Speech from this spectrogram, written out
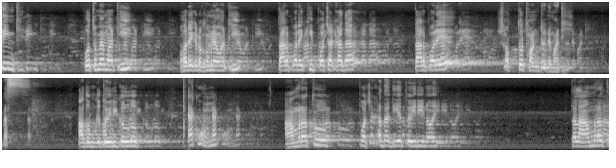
তিনটি। প্রথমে মাটি, হরেক রকমের মাটি, তারপরে কি পচা কাদা, তারপরে শক্ত ঠনঠনে মাটি। ব্যাস। আদমকে তৈরি করল। এখন আমরা তো পচা কাদা দিয়ে তৈরি নয়। তাহলে আমরা তো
